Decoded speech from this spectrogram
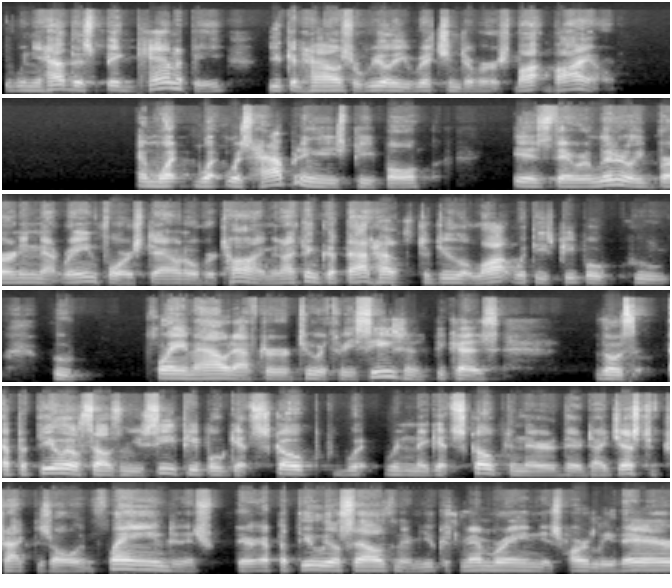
when you have this big canopy, you can house a really rich and diverse bi- biome. And what, what was happening to these people is they were literally burning that rainforest down over time. And I think that that has to do a lot with these people who, who flame out after two or three seasons because those epithelial cells and you see people get scoped when they get scoped and their their digestive tract is all inflamed and it's their epithelial cells and their mucous membrane is hardly there.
